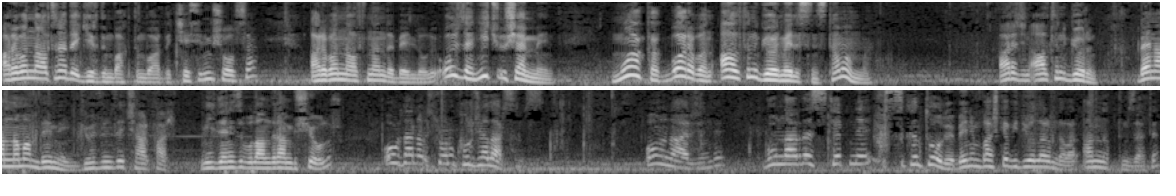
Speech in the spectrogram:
Arabanın altına da girdim baktım bu arada. Kesilmiş olsa arabanın altından da belli oluyor. O yüzden hiç üşenmeyin. Muhakkak bu arabanın altını görmelisiniz tamam mı? Aracın altını görün. Ben anlamam demeyin. Gözünüze çarpar. Midenizi bulandıran bir şey olur. Oradan sonra kurcalarsınız. Onun haricinde bunlarda stepne sıkıntı oluyor. Benim başka videolarım da var. Anlattım zaten.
